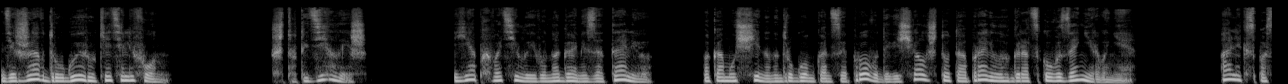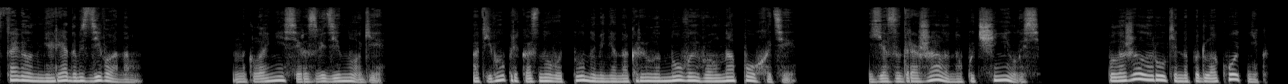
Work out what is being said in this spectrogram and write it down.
держа в другой руке телефон. «Что ты делаешь?» Я обхватила его ногами за талию, пока мужчина на другом конце провода вещал что-то о правилах городского зонирования. Алекс поставил меня рядом с диваном. «Наклонись и разведи ноги», от его приказного тона меня накрыла новая волна похоти. Я задрожала, но подчинилась. Положила руки на подлокотник,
